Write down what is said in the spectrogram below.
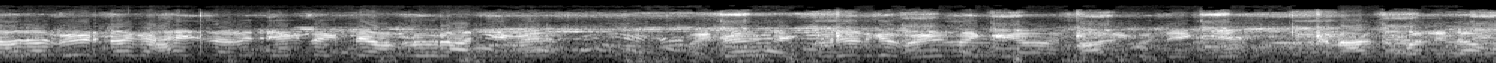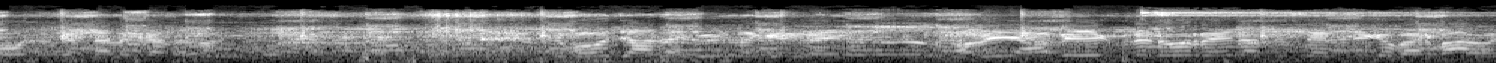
ज़्यादा भीड़ था गाइस अभी देख सकते हैं आप लोग रांची में। वैसे स्टूडेंट का भीड़ लग गया, भाभी को देख के। मैं मास्क खोल लेता बहुत गंदा लग रहा था। तो बहुत ज़्यादा भीड़ लग गई गाइस अभी यहाँ पे एक मिनट और रहे ना तो सेल्फी का भरमार हो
